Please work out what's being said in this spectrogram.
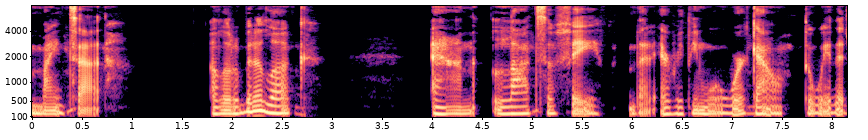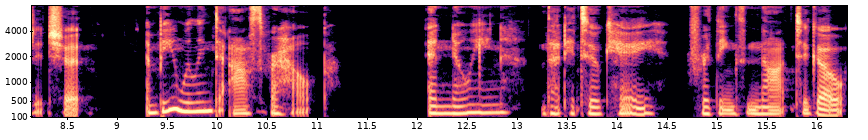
mindset, a little bit of luck, and lots of faith that everything will work out the way that it should. And being willing to ask for help and knowing that it's okay for things not to go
